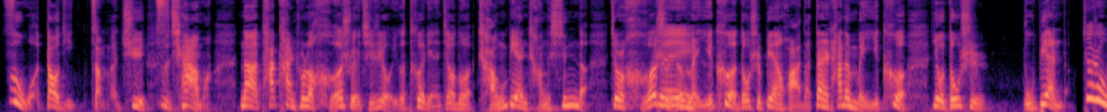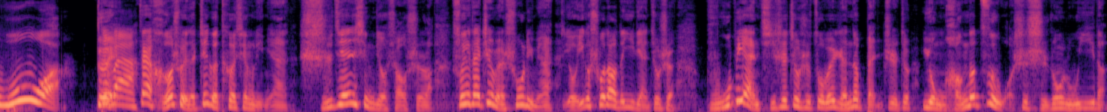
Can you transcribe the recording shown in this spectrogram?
自我到底怎么去自洽嘛。那他看出了河水其实有一个特点，叫做常变常新的，就是河水的每一刻都是变化的，但是它的每一刻又都是不变的，就是无我。对吧？在河水的这个特性里面，时间性就消失了。所以在这本书里面有一个说到的一点，就是不变其实就是作为人的本质，就永恒的自我是始终如一的。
